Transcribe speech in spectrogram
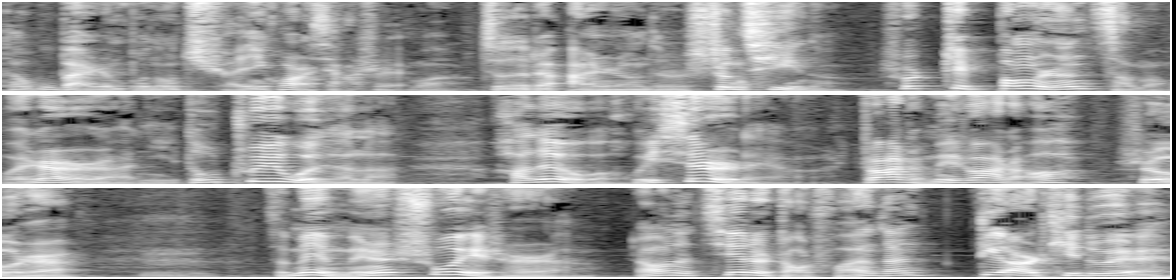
他五百人不能全一块下水吗？就在这岸上就是生气呢，说这帮人怎么回事啊？你都追过去了，还得有个回信儿的呀，抓着没抓着？是不是？嗯，怎么也没人说一声啊？然后就接着找船，咱第二梯队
